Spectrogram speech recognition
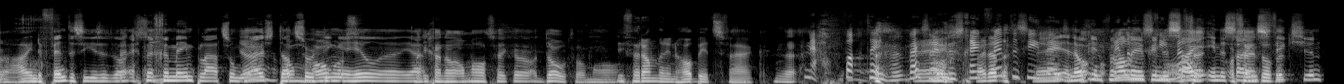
nou, in de fantasy is het wel echt een gemeenplaats om Ja, juist dat om soort homo's- dingen heel... eh, ja. Maar die gaan dan allemaal zeker dood. Allemaal. Die veranderen in hobbits vaak. Ja. Nou, wacht even. Wij Nee, zijn dus geen dat- fantasy Nee, lezers. en ook in, vooral ook in de, sci- in de Of zijn science fiction,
